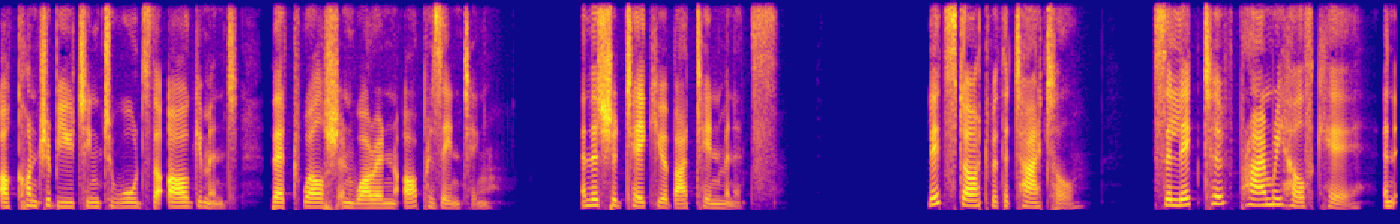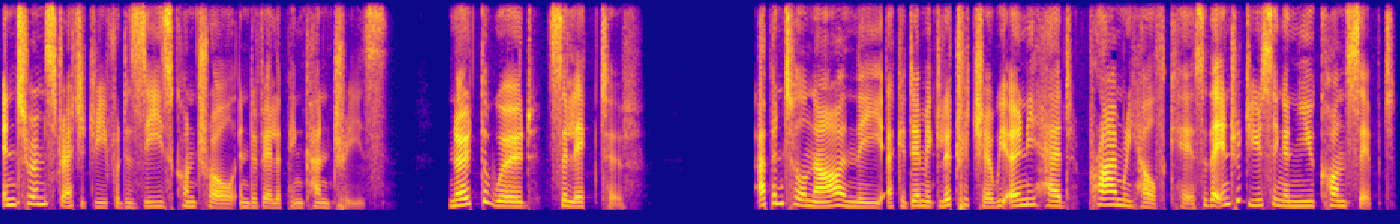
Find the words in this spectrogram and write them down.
are contributing towards the argument that Walsh and Warren are presenting. And this should take you about 10 minutes. Let's start with the title Selective Primary Health Care, an interim strategy for disease control in developing countries. Note the word selective. Up until now in the academic literature, we only had primary health care, so they're introducing a new concept.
